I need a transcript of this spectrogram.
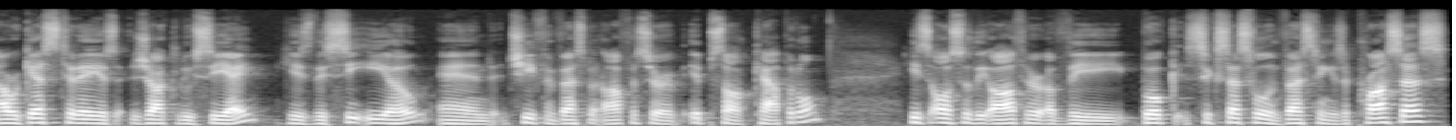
Our guest today is Jacques Lussier. He's the CEO and Chief Investment Officer of Ipsol Capital. He's also the author of the book Successful Investing is a Process,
